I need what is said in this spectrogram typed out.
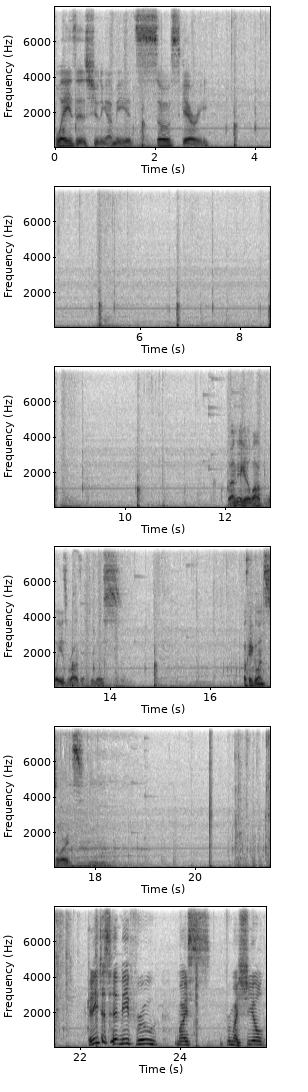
blazes shooting at me, it's so scary. But I'm gonna get a lot of blaze rods after this. Okay, go in swords. Can he just hit me through my through my shield?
